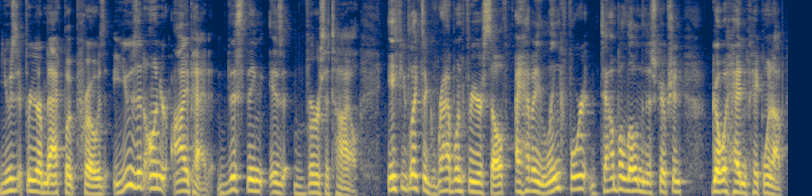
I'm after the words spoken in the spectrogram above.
Use it for your MacBook Pros, use it on your iPad. This thing is versatile. If you'd like to grab one for yourself, I have a link for it down below in the description. Go ahead and pick one up.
